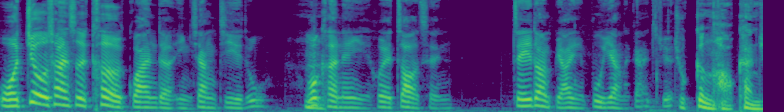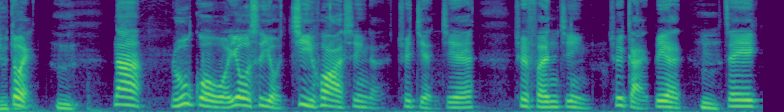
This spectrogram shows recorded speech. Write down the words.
我就算是客观的影像记录，我可能也会造成这一段表演不一样的感觉，就更好看，就对，嗯。那如果我又是有计划性的去剪接、去分镜、去改变，嗯，这一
